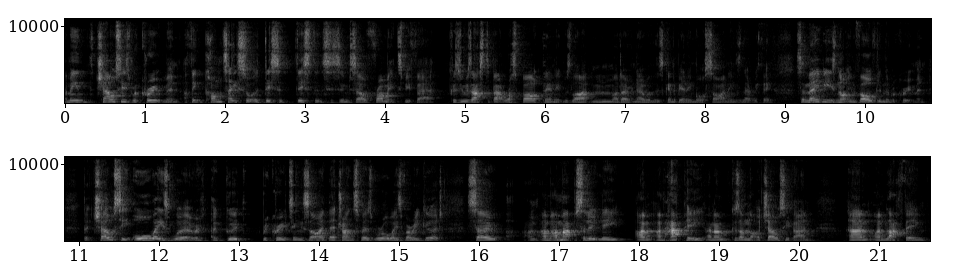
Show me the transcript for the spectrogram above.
I mean, Chelsea's recruitment, I think Conte sort of dis distances himself from it, to be fair, because he was asked about Ross Barkley and it was like, mm, I don't know whether there's going to be any more signings and everything. So maybe he's not involved in the recruitment. But Chelsea always were a, good recruiting side. Their transfers were always very good. So I'm, I'm, I'm absolutely, I'm, I'm happy, and I'm because I'm not a Chelsea fan. Um, I'm laughing.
